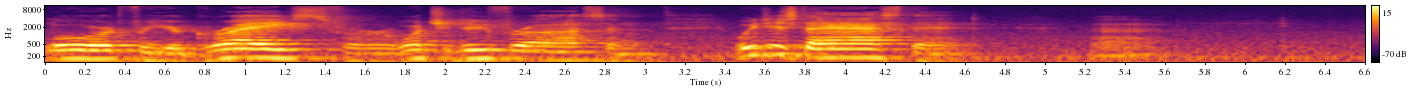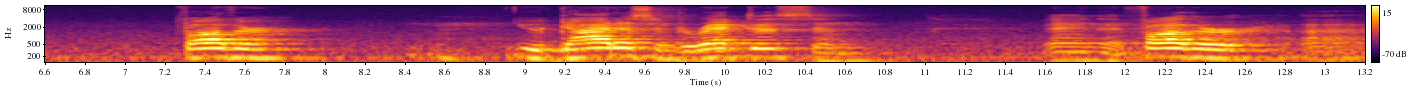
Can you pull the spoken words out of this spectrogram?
Lord, for your grace, for what you do for us. And we just ask that, uh, Father, you guide us and direct us, and, and that, Father, uh,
